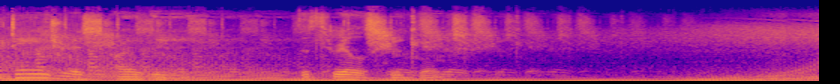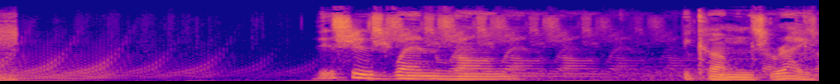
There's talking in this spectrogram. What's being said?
dangerous are we, the thrill seekers? This is when wrong becomes right.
